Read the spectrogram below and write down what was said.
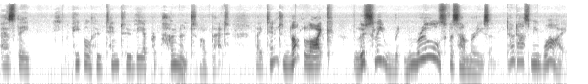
as the people who tend to be a proponent of that. They tend to not like loosely written rules for some reason. Don't ask me why.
